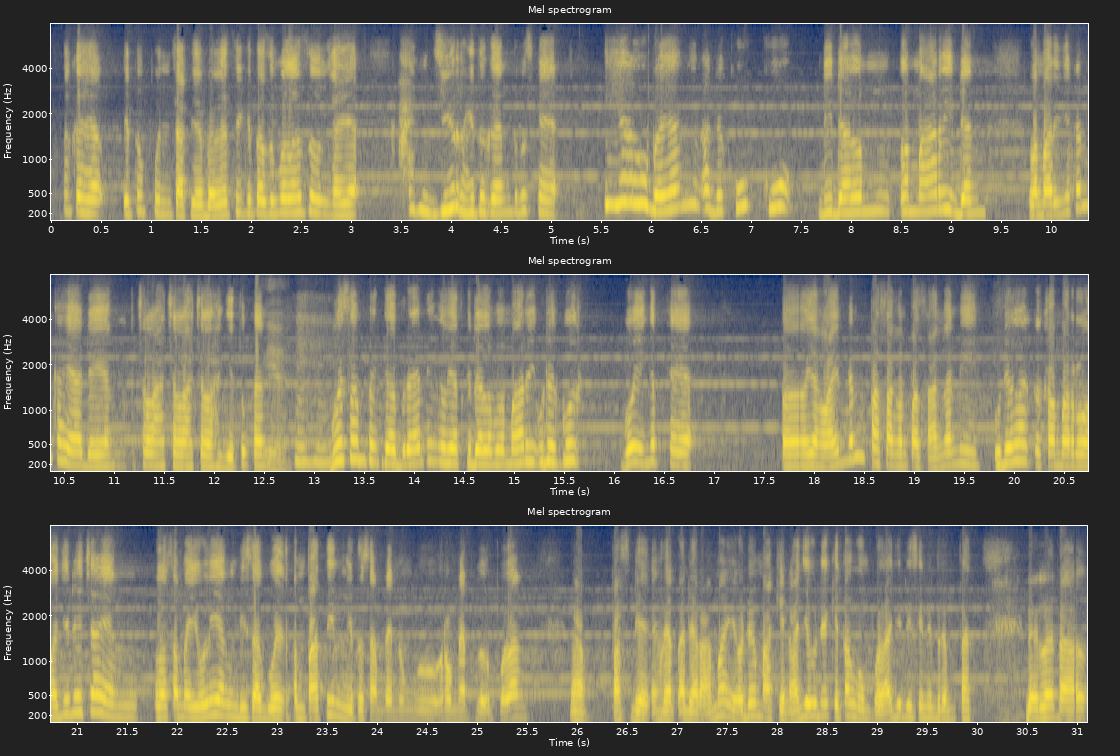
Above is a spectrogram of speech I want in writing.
itu kayak itu puncaknya banget sih kita semua langsung kayak anjir gitu kan terus kayak iya lu bayangin ada kuku di dalam lemari dan lemarinya kan kayak ada yang celah-celah-celah gitu kan. Iya. Mhm. gue sampai gak berani ngelihat ke dalam lemari. Udah gue gue inget kayak eh, yang lain kan pasangan-pasangan nih. Udahlah ke kamar lo aja deh Ca yang lo sama Yuli yang bisa gue tempatin gitu sampai nunggu roommate gue pulang. Nah pas dia ngeliat ada Rama ya udah makin aja udah kita ngumpul aja di sini berempat. Dan lo tahu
